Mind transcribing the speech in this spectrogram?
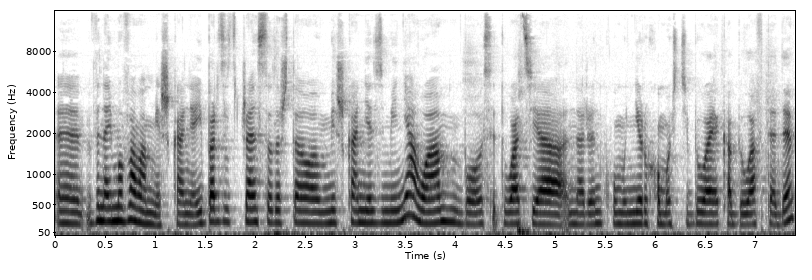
e, wynajmowałam mieszkania i bardzo często też to mieszkanie zmieniałam, bo sytuacja na rynku nieruchomości była jaka była wtedy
